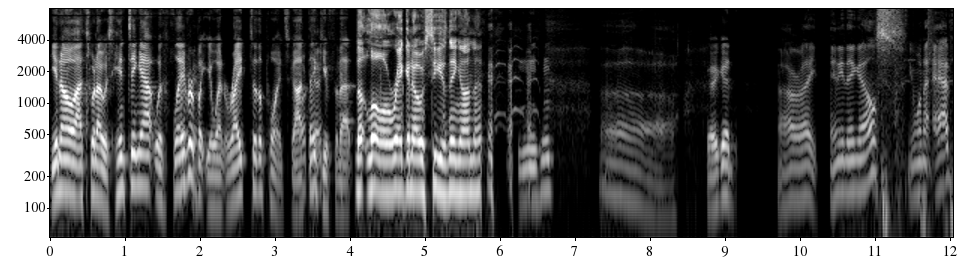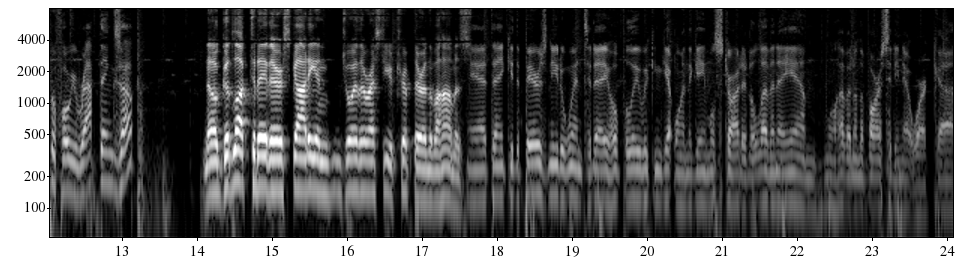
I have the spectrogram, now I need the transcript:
you know that's what I was hinting at with flavor, Okay. but you went right to the point, Scott. Thank you for that. the little oregano seasoning on that. hmm Uh, Very good. all right. Anything else you want to add before we wrap things up? No, good luck today, there, Scotty, and enjoy the rest of your trip there in the Bahamas. Yeah, thank you. The Bears need a win today. Hopefully, we can get one. The game will start at 11 a.m. We'll have it on the Varsity Network. Uh,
